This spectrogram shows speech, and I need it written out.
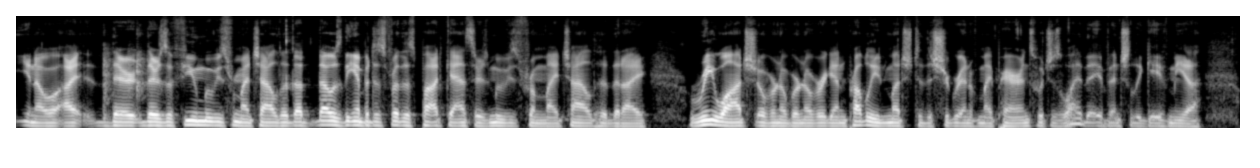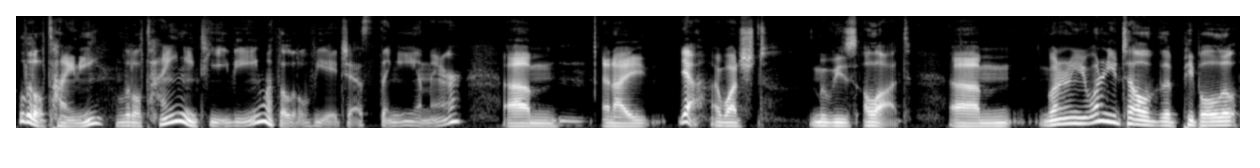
you know, I there there's a few movies from my childhood that that was the impetus for this podcast. There's movies from my childhood that I rewatched over and over and over again, probably much to the chagrin of my parents, which is why they eventually gave me a little tiny, little tiny TV with a little VHS thingy in there. Um and I yeah, I watched movies a lot. Um, why don't you why don't you tell the people a little?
